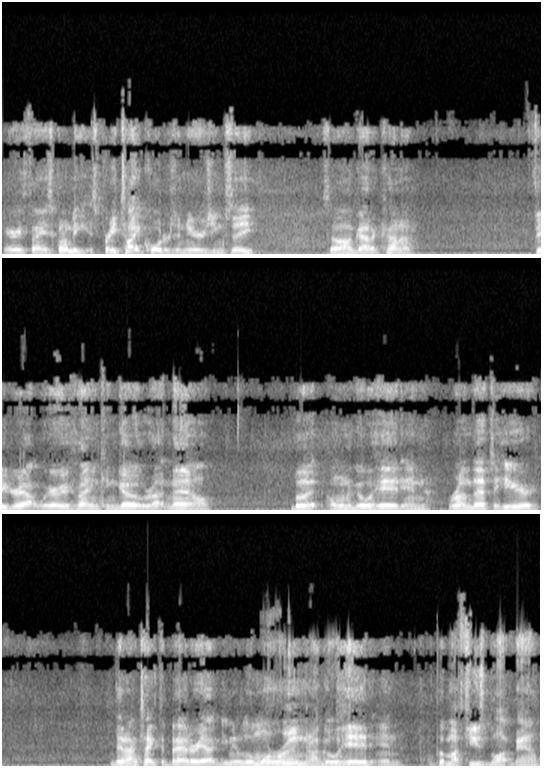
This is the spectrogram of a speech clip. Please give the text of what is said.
everything's gonna be, it's pretty tight quarters in here as you can see. So I've gotta kind of figure out where everything can go right now. But I want to go ahead and run that to here. Then I can take the battery out, give me a little more room, and I'll go ahead and put my fuse block down.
